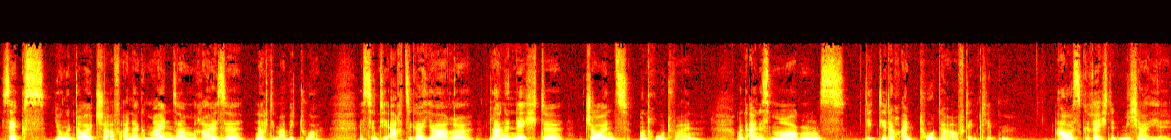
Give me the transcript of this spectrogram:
Sechs junge Deutsche auf einer gemeinsamen Reise nach dem Abitur. Es sind die 80er Jahre, lange Nächte, Joints und Rotwein. Und eines Morgens liegt jedoch ein Toter auf den Klippen. Ausgerechnet Michael.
